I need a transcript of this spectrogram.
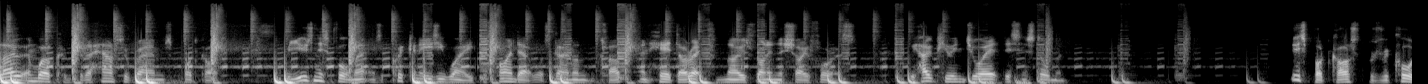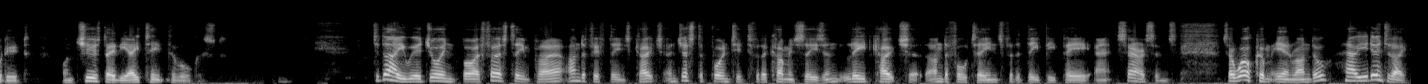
Hello and welcome to the House of Rams podcast. We're using this format as a quick and easy way to find out what's going on at the club and hear direct from those running the show for us. We hope you enjoy this instalment. This podcast was recorded on Tuesday, the 18th of August. Today we are joined by first team player, under 15s coach, and just appointed for the coming season, lead coach at under 14s for the DPP at Saracens. So, welcome, Ian Rundle. How are you doing today?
